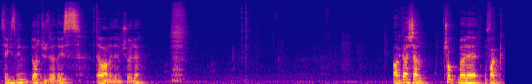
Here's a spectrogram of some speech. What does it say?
8400 liradayız. Devam edelim şöyle. Arkadaşlar çok böyle ufak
